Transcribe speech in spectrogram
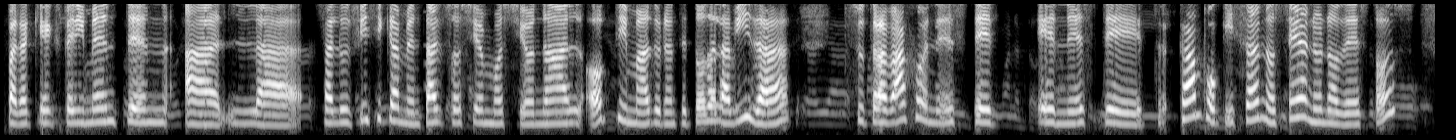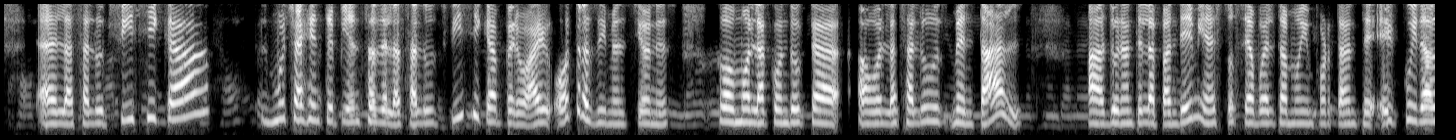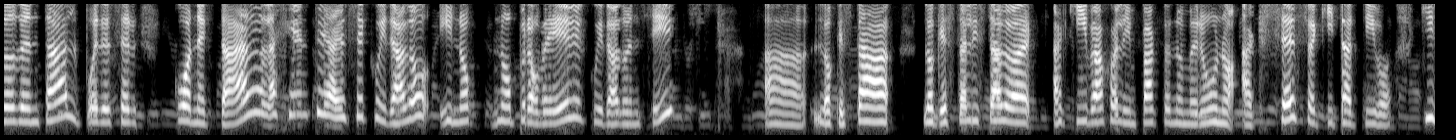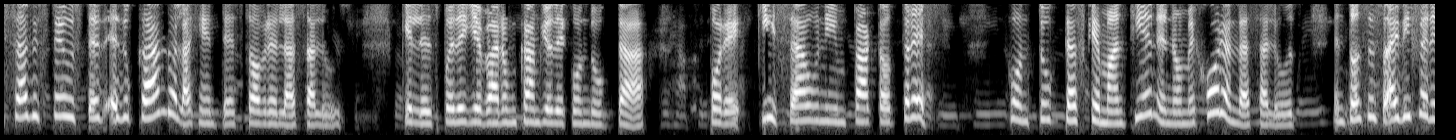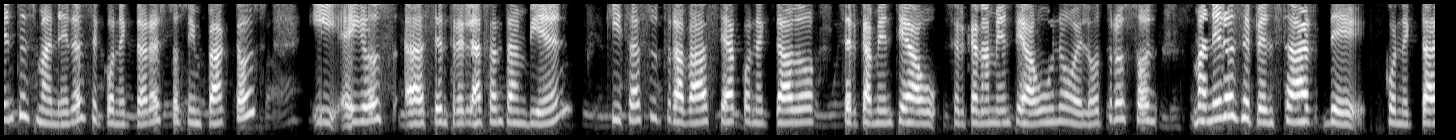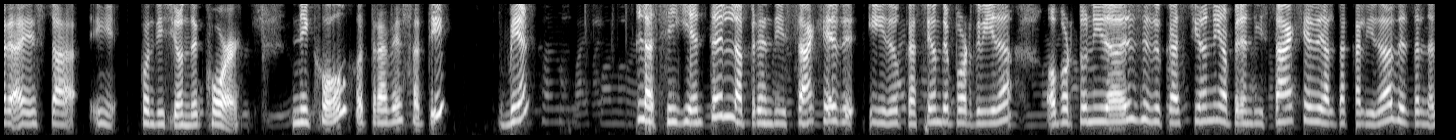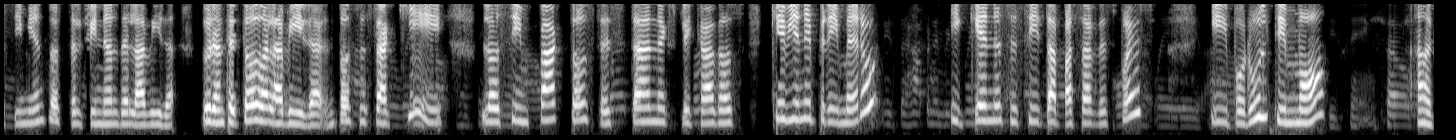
para que experimenten la salud física, mental, socioemocional óptima durante toda la vida, su trabajo en este en este campo, quizá no sean uno de estos. Eh, la salud física, mucha gente piensa de la salud física, pero hay otras dimensiones como la conducta o la salud mental. ah, durante la pandemia esto se ha vuelto muy importante. El cuidado dental puede ser conectar a la gente a ese cuidado y no, no proveer el cuidado en sí. Ah, lo que está lo que está listado aquí bajo el impacto número uno, acceso equitativo. Quizás esté usted educando a la gente sobre la salud, que les puede llevar a un cambio de conducta por e, quizá un impacto tres, conductas que mantienen o mejoran la salud. Entonces, hay diferentes maneras de conectar a estos impactos y ellos ah, se entrelazan también. Quizás su trabajo sea conectado cercanamente a, uno o el otro. Son maneras de pensar de conectar a esta eh, condición de core. Nicole, otra vez a ti. Bien. La siguiente, el aprendizaje y educación de por vida, oportunidades de educación y aprendizaje de alta calidad desde el nacimiento hasta el final de la vida, durante toda la vida. Entonces aquí los impactos están explicados qué viene primero y qué necesita pasar después. Y por último,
